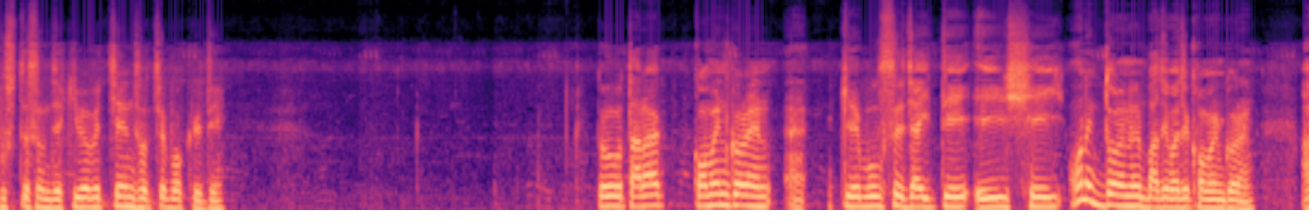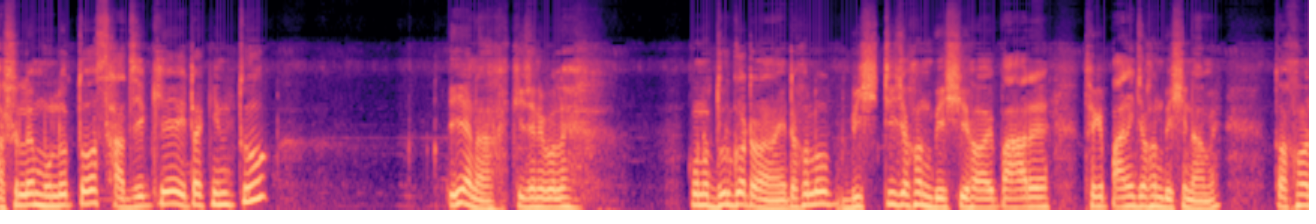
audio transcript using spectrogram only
বুঝতেছেন যে কীভাবে চেঞ্জ হচ্ছে প্রকৃতি। তো তারা কমেন্ট করেন, কে বলছে যাইতে, এই, সেই, অনেক ধরনের বাজে বাজে কমেন্ট করেন। আসলে মূলত সাজেকে এটা কিন্তু ইয়ে না, কি জানি বলে, কোনো দুর্ঘটনা না। এটা হলো বৃষ্টি যখন বেশি হয়, পাহাড়ে থেকে পানি যখন বেশি নামে, তখন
